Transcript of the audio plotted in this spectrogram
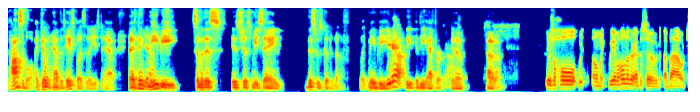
possible. I don't have the taste buds that I used to have, and I think Yeah. maybe some of this is just me saying this was good enough. Like maybe Yeah. the the effort, you know. I don't know. there's a whole oh my we have a whole other episode about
